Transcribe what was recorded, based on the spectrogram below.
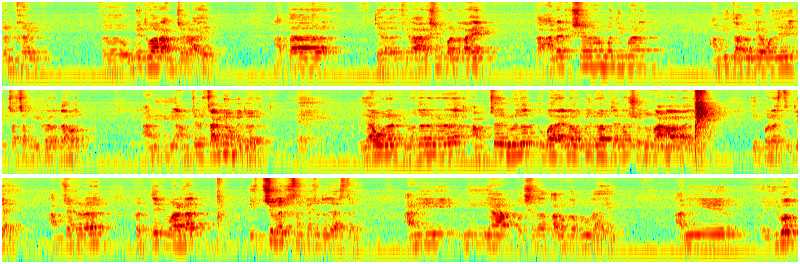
कणखर उमेदवार आमच्याकडे आहेत. आता तेरा तारखेला आरक्षण पडणार आहेत तर आरक्षणामध्ये पण आम्ही तालुक्यामध्ये चाचपणी करत आहोत. आणि आमच्याकडे चांगले उमेदवार आहेत. या उलट विरोधाकडं आमच्या विरोधात उभा राहिला उमेदवार त्यांना शोधून आणावा लागेल. ही परिस्थिती आहे. आमच्याकडं प्रत्येक वार्डात इच्छुकाची संख्यासुद्धा जास्त आहे. आणि मी या पक्षाचा तालुका प्रमुख आहे. आणि युवक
